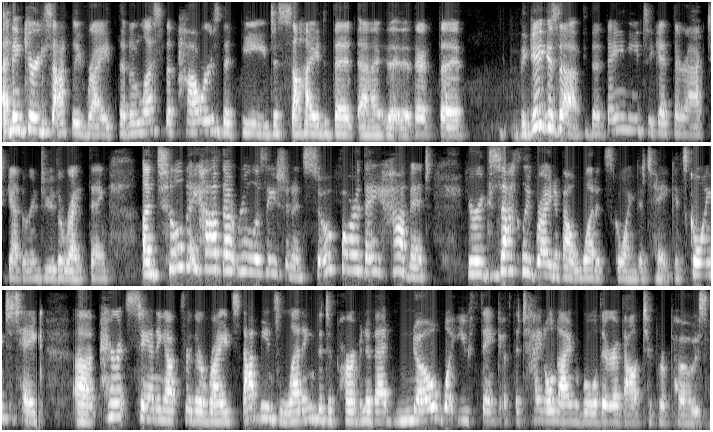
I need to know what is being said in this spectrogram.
I think you're exactly right that unless the powers that be decide that uh, that the the gig is up, that they need to get their act together and do the right thing. Until they have that realization, and so far they haven't, you're exactly right about what it's going to take. It's going to take uh, parents standing up for their rights. That means letting the Department of Ed know what you think of the Title IX rule they're about to propose.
